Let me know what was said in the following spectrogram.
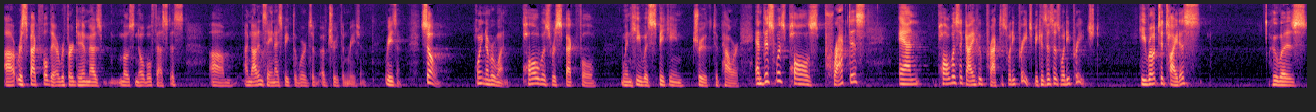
uh, respectful there, referred to him as most noble Festus. Um, I'm not insane. I speak the words of, of truth and reason. reason. So, point number one Paul was respectful when he was speaking truth to power. And this was Paul's practice, and Paul was a guy who practiced what he preached because this is what he preached. He wrote to Titus, who was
